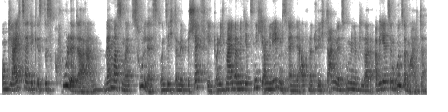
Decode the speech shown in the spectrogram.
Und gleichzeitig ist das Coole daran, wenn man es mal zulässt und sich damit beschäftigt, und ich meine damit jetzt nicht am Lebensende, auch natürlich dann, wenn es unmittelbar, aber jetzt in unserem Alter,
